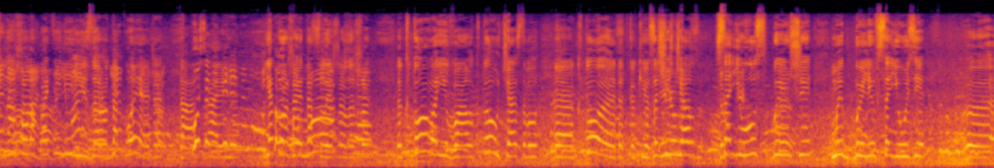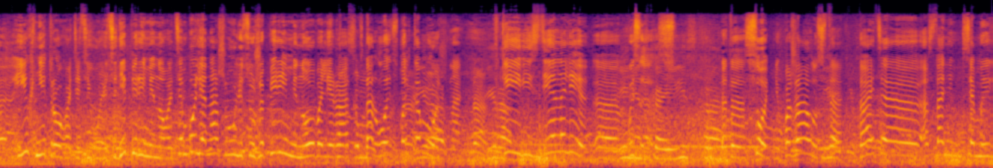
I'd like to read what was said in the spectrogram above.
слышала по телевизору понимаете? такое, Не это, подлежат. да, Пусть они правильно. переименуют, Я тоже это маршал. слышала, что кто воевал, кто участвовал, э, кто этот, как ее, защищал Союз бывший, мы были в Союзе, Э, их не трогать эти улицы, не переименовать, тем более нашу улицу уже переименовали раз, второй, сколько можно. В Киеве сделали э, вы- это сотню, пожалуйста, дайте останемся мы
